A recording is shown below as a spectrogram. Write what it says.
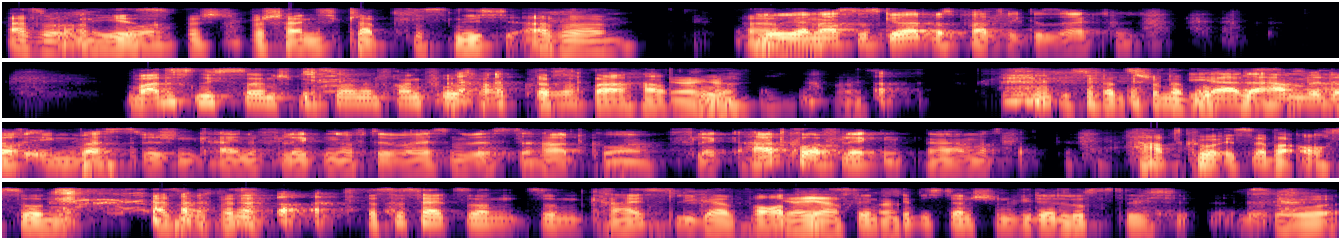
also, nee, es, wahrsch- wahrscheinlich klappt das nicht, aber. Ähm, Julian, hast du es gehört, was Patrick gesagt hat? War das nicht sein Spitzname in Frankfurt? Hardcore? das war Hardcore. Ja, Ich fand's schon Ja, da haben wir doch irgendwas zwischen keine Flecken auf der weißen Weste, Hardcore Flecken. Hardcore Flecken, da haben wir es doch. Hardcore ist aber auch so ein, also was, das ist halt so ein, so ein Kreisliga-Wortwitz, Ja, ja, den finde ich dann schon wieder lustig. So,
